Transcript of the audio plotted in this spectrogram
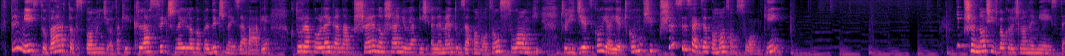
W tym miejscu warto wspomnieć o takiej klasycznej logopedycznej zabawie, która polega na przenoszeniu jakichś elementów za pomocą słomki. Czyli dziecko jajeczko musi przysysać za pomocą słomki przenosić w określone miejsce.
